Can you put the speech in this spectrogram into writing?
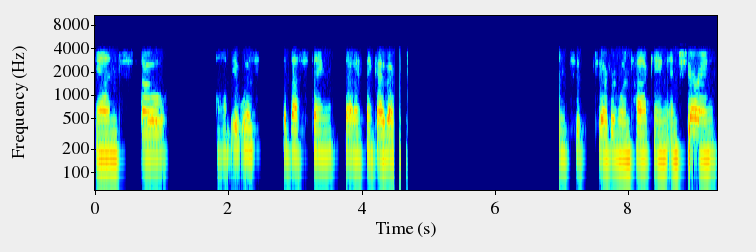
and so um, it was the best thing that I think I've ever done to to everyone talking and sharing.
